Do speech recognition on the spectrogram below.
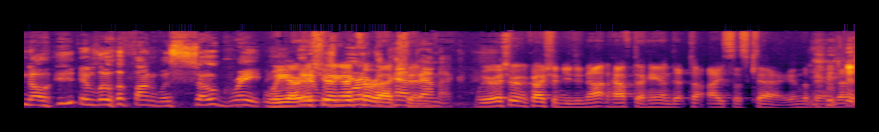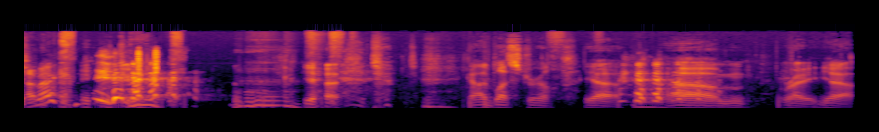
no. In lieu of fun was so great. We are that it was issuing a worth the correction. pandemic. We are issuing a correction. You do not have to hand it to ISIS K in the pandemic. yeah. God bless dril. Yeah. Um, right. Yeah.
